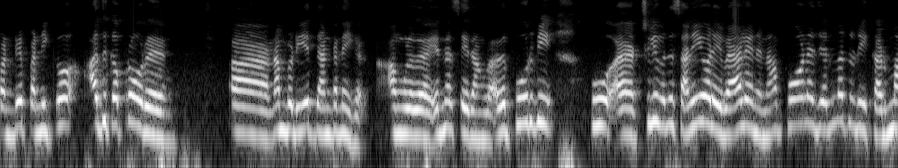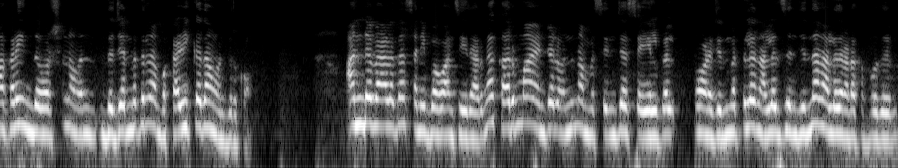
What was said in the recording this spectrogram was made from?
பண்ணுறே பண்ணிக்கோ. அதுக்கப்புறம் ஒரு நம்மளுடைய தண்டனைகள். அவங்கள என்ன செய்கிறாங்களோ அது பூர்வி பூ ஆக்சுவலி வந்து சனியோடைய வேலை என்னென்னா போன ஜென்மத்துடைய கர்மாக்களை இந்த வருஷம் நம்ம இந்த ஜென்மத்தில் நம்ம கழிக்க தான் வந்திருக்கோம். அந்த வேலை தான் சனி பகவான் செய்கிறாருங்க கர்மா என்றால் வந்து நம்ம செஞ்ச செயல்கள் போன ஜென்மத்தில் நல்லது செஞ்சிருந்தால் நல்லது நடக்க போகுது.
